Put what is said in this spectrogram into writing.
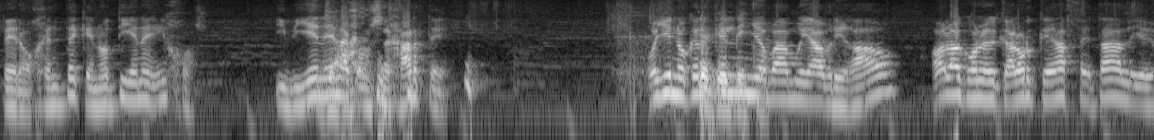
pero gente que no tiene hijos. Y vienen Ya. a aconsejarte. Oye, ¿no crees que el niño va muy abrigado? Hola, con el calor que hace, tal. Y,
